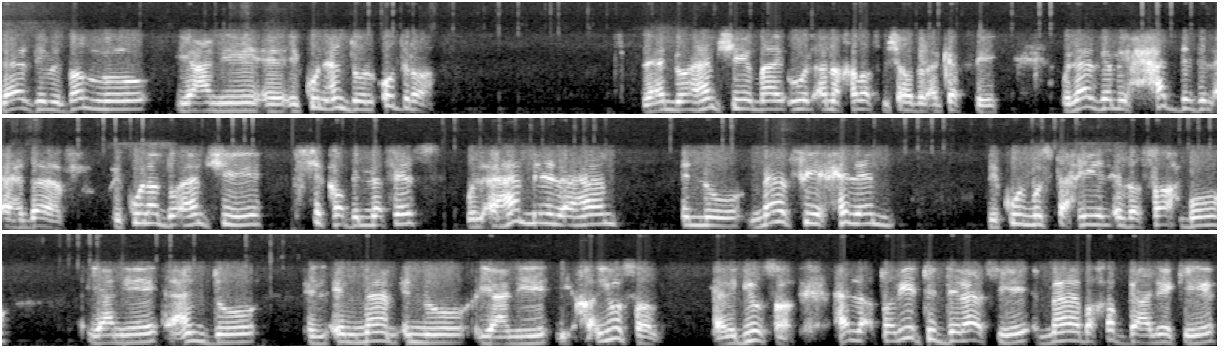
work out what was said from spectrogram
لازم يضله يعني آه، يكون عنده القدرة. لأنه أهم شيء ما يقول أنا خلص مش قادر أكفي. ولازم يحدد الأهداف. ويكون عنده أهم شيء ثقه بالنفس. والأهم من الأهم إنه ما في حلم بيكون مستحيل إذا صاحبه يعني عنده الإلمام إنه يعني يوصل يعني بيوصل. هلأ طريقة الدراسة ما بخبي عليك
